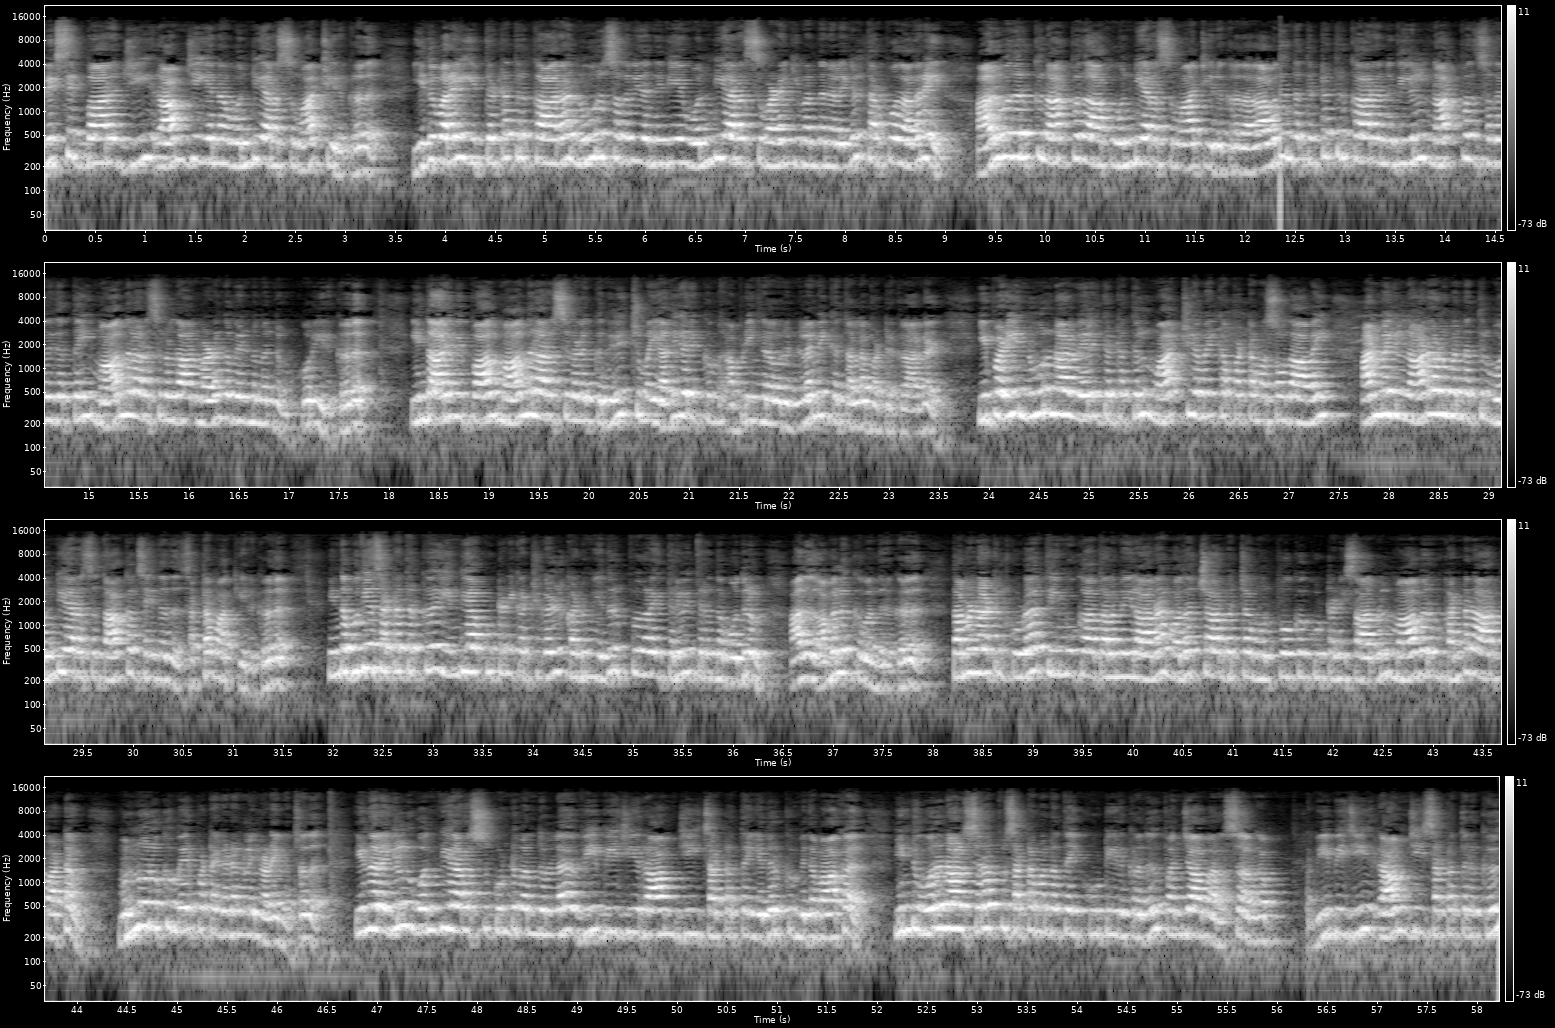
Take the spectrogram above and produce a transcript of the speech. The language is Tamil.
விக்சித் பாரத்ஜி ராம்ஜி என ஒன்றிய அரசு மாற்றி இருக்கிறது இதுவரை இத்திட்டத்திற்கான நூறு சதவீத நிதியை ஒன்றிய அரசு வழங்கி வந்த நிலையில் தற்போது அதனை அறுபதற்கு நாற்பது ஆக ஒன்றிய அரசு மாற்றி இருக்கிறது அதாவது இந்த திட்டத்திற்கான நிதியில் நாற்பது சதவீதத்தை மாநில அரசுகள் தான் வழங்க வேண்டும் என்றும் கூறியிருக்கிறது. இந்த அறிவிப்பால் மாநில அரசுகளுக்கு நிதிச்சுமை அதிகரிக்கும் அப்படிங்கிற ஒரு நிலைமைக்கு தள்ளப்பட்டிருக்கிறார்கள். இப்படி நூறு நாள் வேலை திட்டத்தில் மாற்றியமைக்கப்பட்ட மசோதாவை அண்மையில் நாடாளுமன்றத்தில் ஒன்றிய அரசு தாக்கல் செய்தது சட்டமாக்கி இருக்கிறது இந்த புதிய சட்டத்திற்கு இந்தியா கூட்டணி கட்சிகள் கடும் எதிர்ப்புகளை தெரிவித்திருந்த போதிலும் அது அமலுக்கு வந்திருக்கிறது. தமிழ்நாட்டில் கூட திமுக தலைமையிலான மதச்சார்பற்ற முற்போக்கு கூட்டணி சார்பில் மாபெரும் கண்டன ஆர்ப்பாட்டம் முன்னூறுக்கும் மேற்பட்ட இடங்களில் நடைபெற்றது. இந்நிலையில் ஒன்றிய அரசு கொண்டு வந்துள்ள விபிஜி ராம்ஜி சட்டத்தை எதிர்க்கும் விதமாக இன்று ஒரு நாள் சிறப்பு சட்டமன்றத்தை கூட்டியிருக்கிறது பஞ்சாப் அரசு அங்கம். பிபிஜி ராம்ஜி சட்டத்திற்கு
